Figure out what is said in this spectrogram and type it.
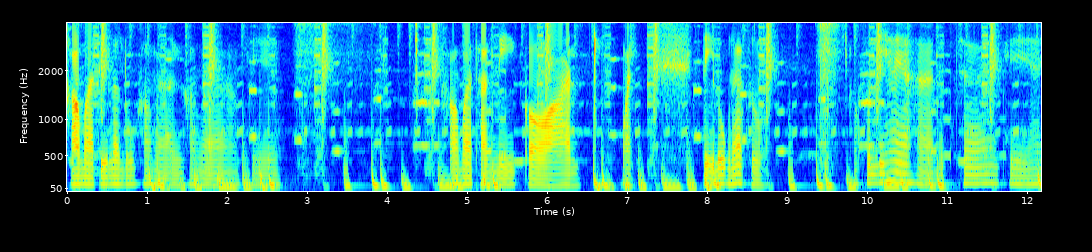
เข้ามาตีละลูกเข้ามาเออเข้ามาโอเคเข้ามาทางนี้ก่อนไว้ตีลูกน้าสูขอบคุณที่ให้อาหารนะจ๊ะโอเคให้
